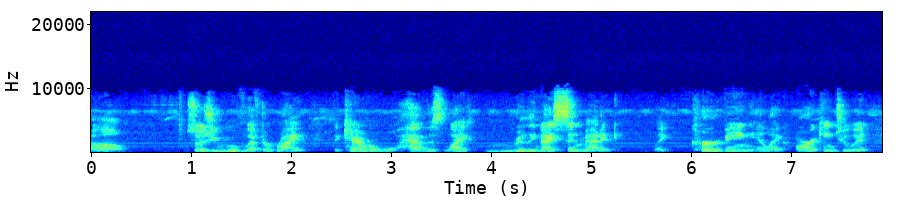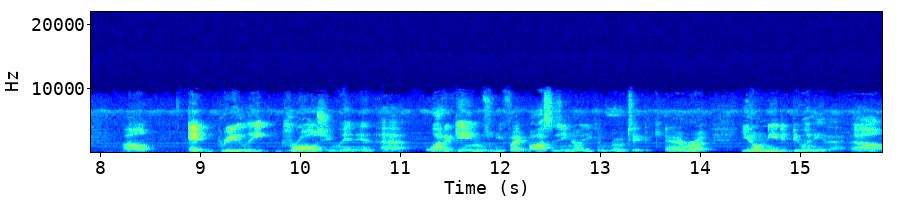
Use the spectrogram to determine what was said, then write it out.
Um, so as you move left or right, the camera will have this like really nice cinematic like curving and like arcing to it. Um, it really draws you in. And uh, a lot of games when you fight bosses, you know, you can rotate the camera. You don't need to do any of that. Um,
